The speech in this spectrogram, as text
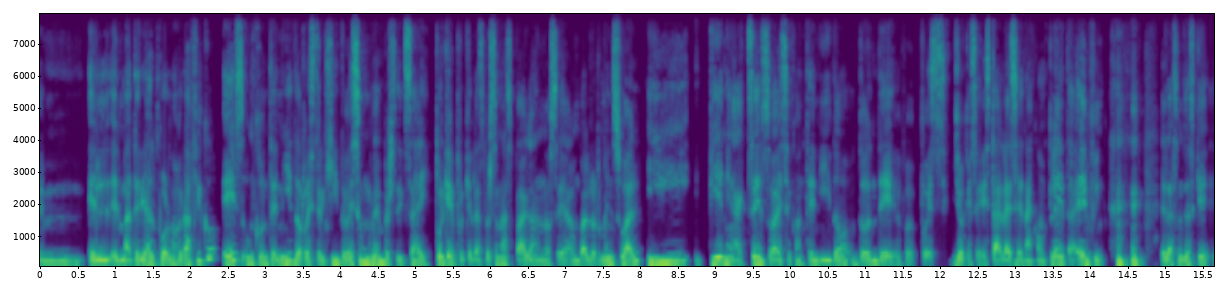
Mm, el, el, material pornográfico es un contenido restringido, es un membership site. ¿Por qué? Porque las personas pagan, no sé, un valor mensual y tienen acceso a ese contenido donde, pues, yo qué sé, está la escena completa, en fin. el asunto es que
